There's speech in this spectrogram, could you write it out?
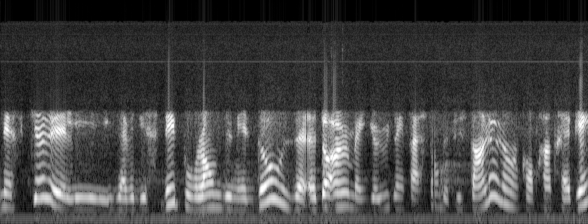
Mais ce que les, ils avaient décidé pour Londres 2012, euh, de un, ben, il y a eu de l'inflation depuis ce temps-là, là, on comprend très bien,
